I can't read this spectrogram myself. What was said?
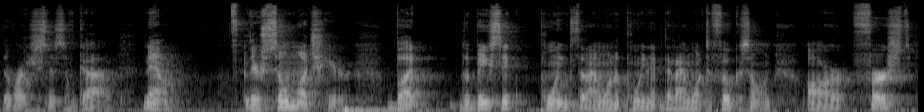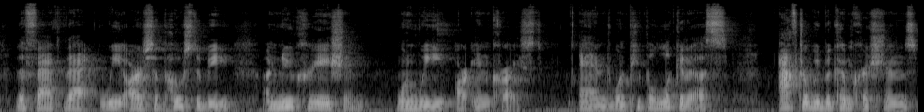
the righteousness of God. Now, there's so much here, but the basic points that I want to point at, that I want to focus on are first the fact that we are supposed to be a new creation when we are in Christ. And when people look at us after we become Christians,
